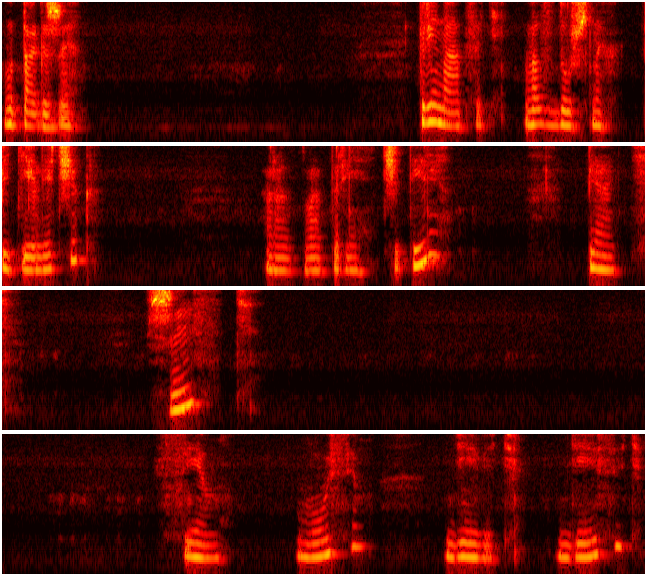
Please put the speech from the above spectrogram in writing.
Вот так же. 13 воздушных петелечек. Раз, два, три, четыре, пять, шесть, семь, восемь, девять, десять,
